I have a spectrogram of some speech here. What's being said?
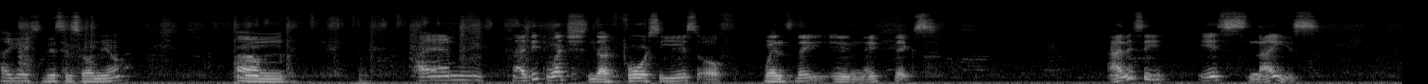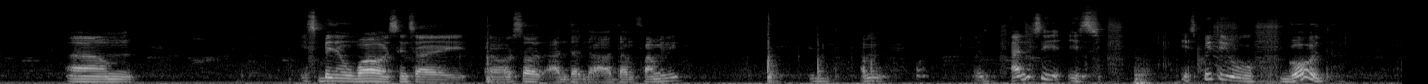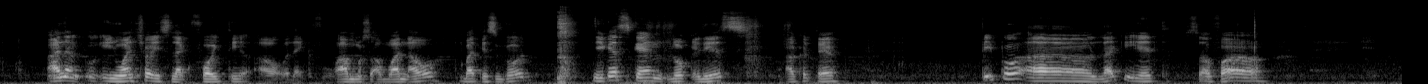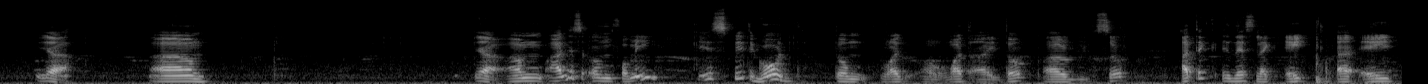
Hi guys, this is Romeo. Um, I am. I did watch the four series of Wednesday in Netflix. Honestly, it's nice. Um, it's been a while since I uh, saw under the Addams Family. Um, honestly, it's it's pretty good. I know in one show it's like 40 or like almost one hour, but it's good. You guys can look at this. I could tell. People are liking it so far. Yeah. Um. Yeah. Um. Honest. Um. For me, it's pretty good. To what uh, what I thought. Uh. So, I think there's like eight. Uh. Eight.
